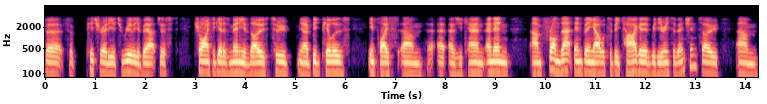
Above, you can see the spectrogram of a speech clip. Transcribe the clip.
for for pitch ready, it's really about just trying to get as many of those two you know big pillars in place um, as you can, and then um, from that, then being able to be targeted with your intervention. So um,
